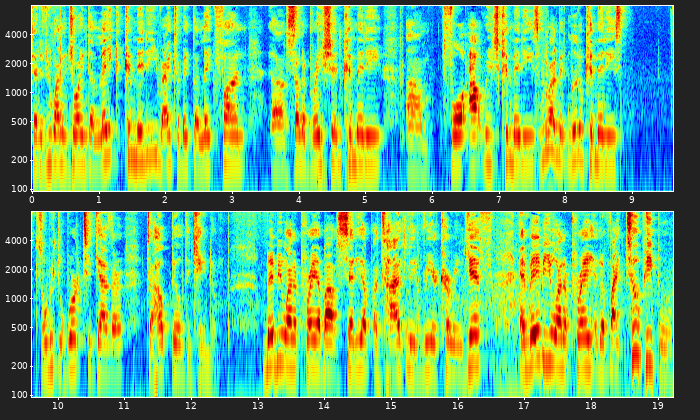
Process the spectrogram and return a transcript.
that if you want to join the lake committee, right, to make the lake fun, uh, celebration committee, um, for outreach committees, we want to make little committees so we can work together to help build the kingdom. Maybe you want to pray about setting up a tithely reoccurring gift, and maybe you want to pray and invite two people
